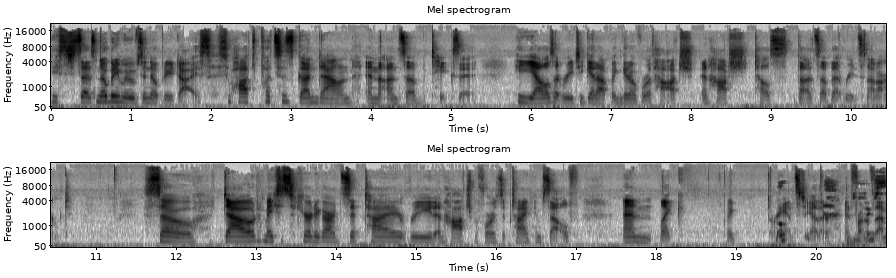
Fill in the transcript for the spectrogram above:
He says nobody moves and nobody dies. So Hotch puts his gun down and the unsub takes it. He yells at Reid to get up and get over with Hotch, and Hotch tells the unsub that Reid's not armed. So Dowd makes his security guard zip tie Reid and Hotch before zip tying himself, and like like their Oh. hands together in front of them.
